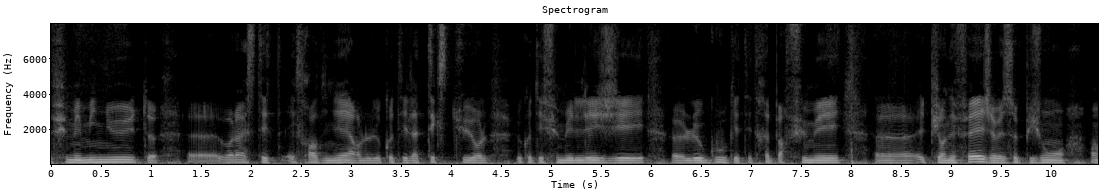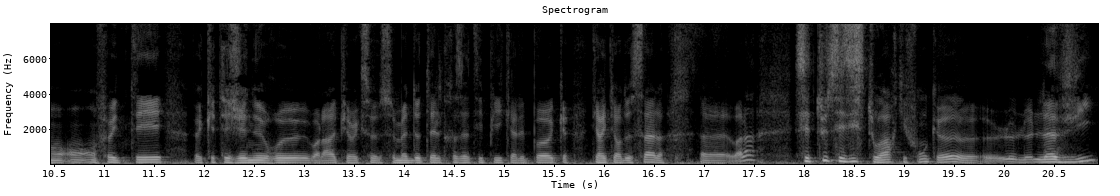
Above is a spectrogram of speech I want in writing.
fumé minute, voilà, c'était extraordinaire, le, côté, la texture, le côté fumé léger, le goût qui était très parfumé. Euh, et puis en effet, j'avais ce pigeon en, feuilleté euh, qui était généreux, voilà. Et puis avec ce, maître d'hôtel très atypique à l'époque, directeur de salle, euh, voilà. C'est toutes ces histoires qui font que la vie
